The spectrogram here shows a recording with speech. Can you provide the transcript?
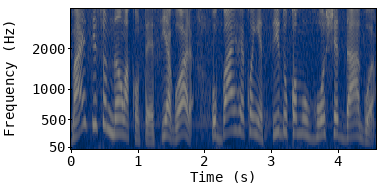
Mas isso não acontece e agora o bairro é conhecido como Roche d'Água.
